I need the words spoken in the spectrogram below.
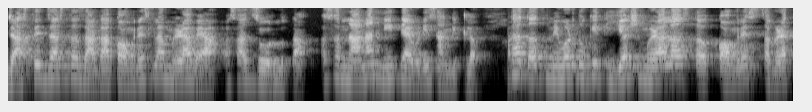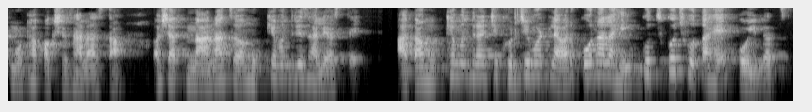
जास्तीत जास्त जागा काँग्रेसला मिळाव्या असा जोर होता असं नानांनी त्यावेळी सांगितलं. अर्थातच निवडणुकीत यश मिळालं असतं काँग्रेस सगळ्यात मोठा पक्ष झाला असता. अशात नानाचं मुख्यमंत्री झाले असते. आता मुख्यमंत्र्यांची खुर्ची म्हटल्यावर कोणालाही कुचकुच होत आहे होईलच.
